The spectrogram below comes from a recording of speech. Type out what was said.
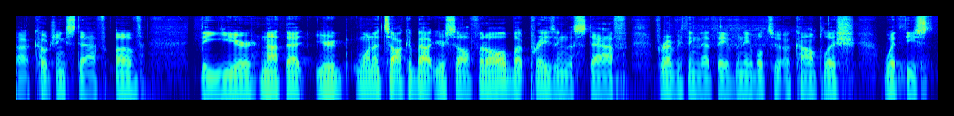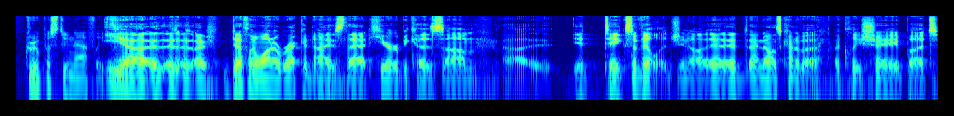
uh, coaching staff of the year. Not that you want to talk about yourself at all, but praising the staff for everything that they've been able to accomplish with these group of student athletes. Yeah, I definitely want to recognize that here because um, uh, it takes a village. You know, it, I know it's kind of a, a, cliche, but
